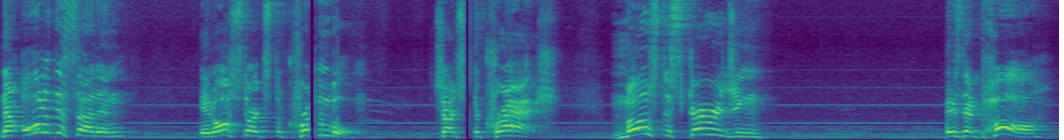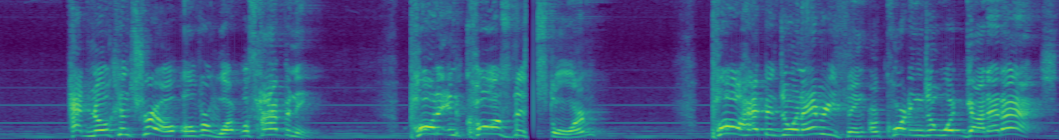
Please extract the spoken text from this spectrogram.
Now, all of a sudden, it all starts to crumble, starts to crash. Most discouraging is that Paul had no control over what was happening. Paul didn't cause this storm. Paul had been doing everything according to what God had asked.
